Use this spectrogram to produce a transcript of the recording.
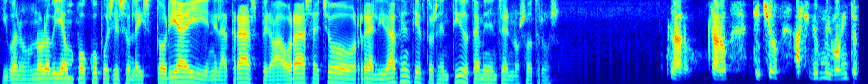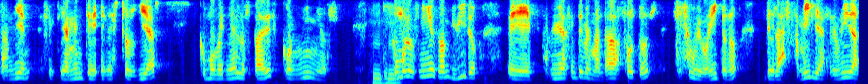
Y bueno, uno lo veía un poco, pues eso, en la historia y en el atrás, pero ahora se ha hecho realidad en cierto sentido también entre nosotros. Claro, claro. De hecho, ha sido muy bonito también, efectivamente, en estos días, cómo venían los padres con niños y cómo los niños lo han vivido. Eh, a mí la gente me mandaba fotos que era muy bonito, ¿no? De las familias reunidas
